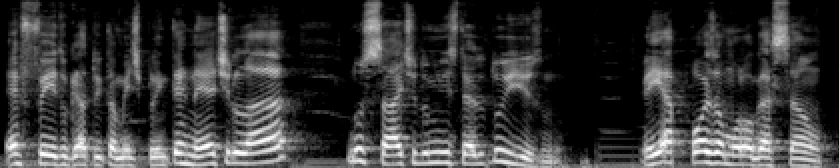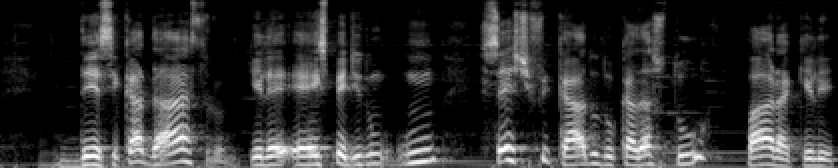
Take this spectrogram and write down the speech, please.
é feito gratuitamente pela internet lá no site do Ministério do Turismo. E após a homologação desse cadastro, ele é expedido um certificado do Cadastur para aquele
